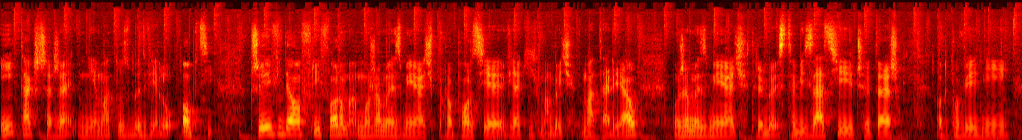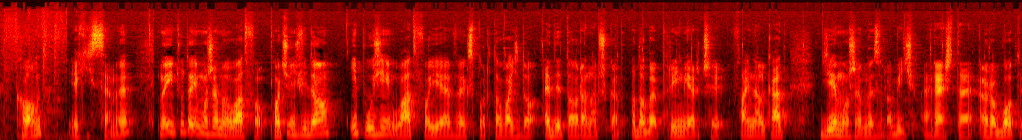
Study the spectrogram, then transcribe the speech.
i tak szczerze nie ma tu zbyt wielu opcji. Przy wideo freeform możemy zmieniać proporcje, w jakich ma być materiał, możemy zmieniać tryby stabilizacji czy też odpowiedni kąt, jaki chcemy. No i tutaj możemy łatwo pociąć wideo i później łatwo je wyeksportować do edytora, na przykład Adobe Premiere czy Final Cut, gdzie możemy zrobić resztę roboty.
